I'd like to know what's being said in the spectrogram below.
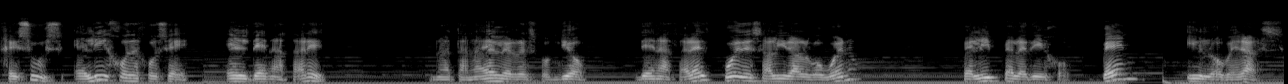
Jesús, el hijo de José, el de Nazaret. Natanael le respondió, ¿de Nazaret puede salir algo bueno? Felipe le dijo, ven y lo verás.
